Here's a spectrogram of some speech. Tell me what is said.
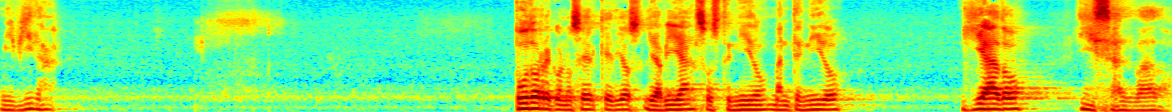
mi vida. pudo reconocer que Dios le había sostenido, mantenido, guiado y salvado.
